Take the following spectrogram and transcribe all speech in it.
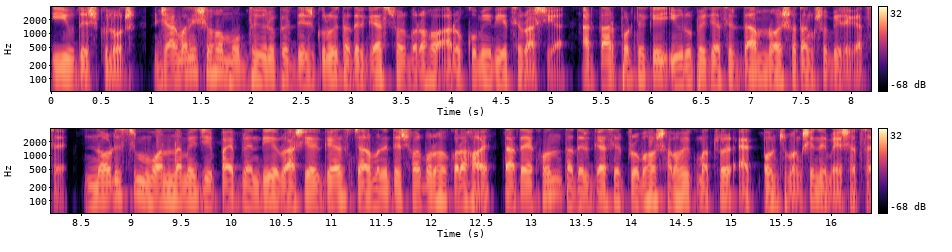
ইউ দেশগুলোর। জার্মানি সহ মধ্য ইউরোপের দেশগুলোই তাদের গ্যাস সরবরাহ আরও কমিয়ে দিয়েছে রাশিয়া। আর তারপর থেকেই ইউরোপে গ্যাসের দাম নয় শতাংশ বেড়ে গেছে। নর্ড স্ট্রিম ওয়ান নামে যে পাইপলাইন দিয়ে রাশিয়ার গ্যাস জার্মানিতে সরবরাহ করা হয়, তাতে এখন তাদের গ্যাসের প্রবাহ স্বাভাবিক মাত্রার এক পঞ্চমাংশে নেমে এসেছে।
